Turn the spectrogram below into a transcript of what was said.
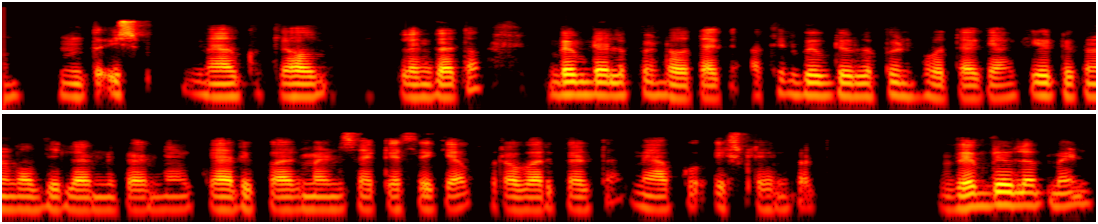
हूँ तो इस, मैं आपको क्या एक्सप्लेन करता हूँ? वेब डेवलपमेंट होता है क्या? आखिर वेब डेवलपमेंट होता है क्या? क्यों टेक्नोलॉजी लर्न करना है? क्या रिक्वायरमेंट्स है? कैसे क्या पूरा वर्क करता है? मैं आपको एक्सप्लेन करता हूँ। वेब डेवलपमेंट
